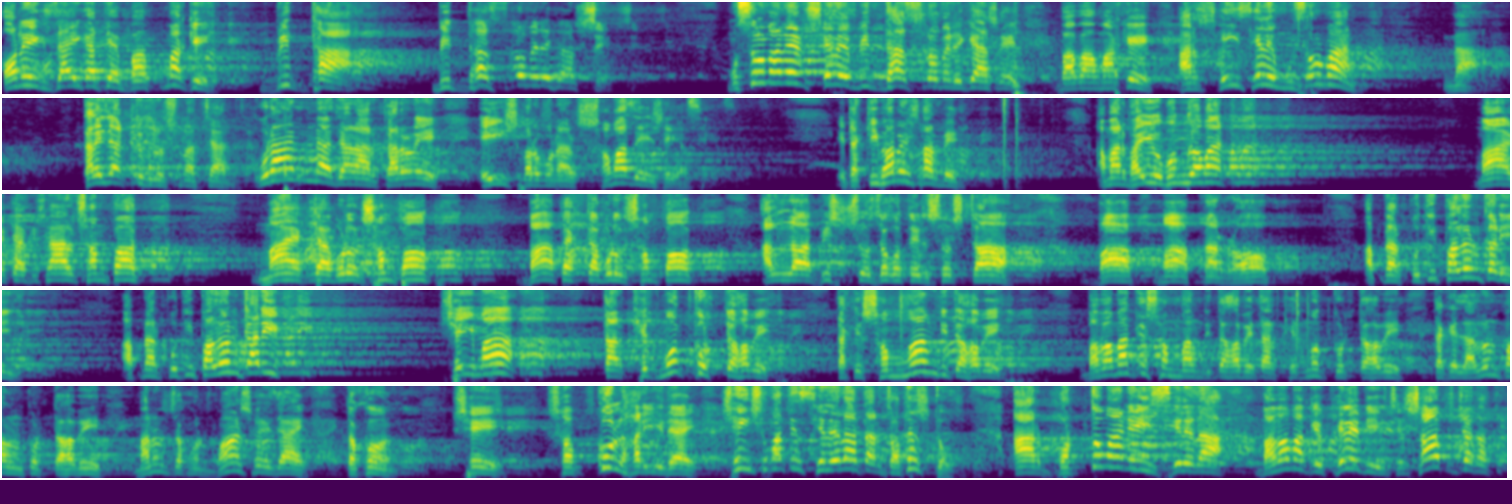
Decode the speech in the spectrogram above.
অনেক জায়গাতে বাপ মাকে বৃদ্ধা, বৃদ্ধাশ্রমে রেখে আসছে। মুসলমানের ছেলে বৃদ্ধাশ্রমে রেখে আসে বাবা মাকে। আর সেই ছেলে মুসলমান? না। কালেজার টুকরো শোনা চান কোরআন না জানার কারণে এই সর্বনাশ সমাজে এসে আছে এটা কীভাবে সারবেন আমার ভাই ও বন্ধু আমার। মা একটা বিশাল সম্পদ, মা একটা বড় সম্পদ, বাপ একটা বড় সম্পদ। আল্লাহ বিশ্ব জগতের স্রষ্টা, বাপ, মা আপনার রব। আপনার প্রতিপালনকারী আপনার প্রতিপালনকারী। সেই মা তার খেদমত করতে হবে, তাকে সম্মান দিতে হবে, বাবা মাকে সম্মান দিতে হবে, তার খেদমত করতে হবে, তাকে লালন পালন করতে হবে। মানুষ যখন বাঁশ হয়ে যায়, তখন সে সব কুল হারিয়ে দেয়। সেই সময়তে ছেলেরা তার যথেষ্ট। আর বর্তমানে এই ছেলেরা বাবা মাকে ফেলে দিয়েছে সব জায়গাতে।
